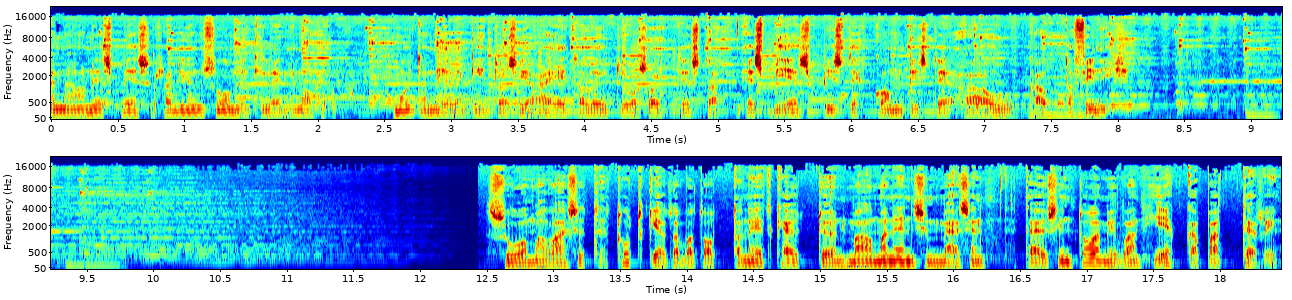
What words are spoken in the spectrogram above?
Tämä on SBS-radion suomenkielinen ohjelma. Muita mielenkiintoisia aiheita löytyy osoitteesta sbs.com.au kautta finnish. Suomalaiset tutkijat ovat ottaneet käyttöön maailman ensimmäisen täysin toimivan hiekkapatterin,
